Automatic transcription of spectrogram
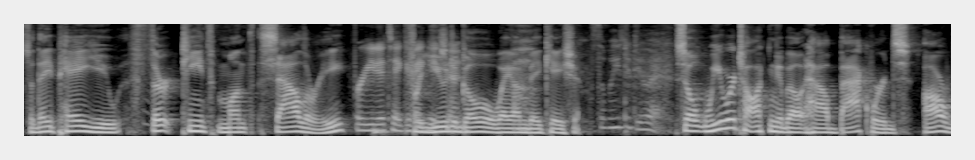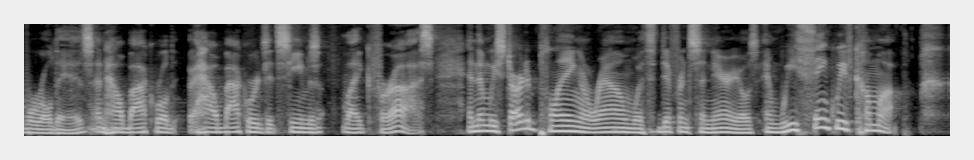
So they pay you 13th month salary For you to take a for you to go away on vacation. It's the way to do it. So we were talking about how backwards our world is and how backward how backwards it seems like for us. And then we started playing around with different scenarios and we think we've come up.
